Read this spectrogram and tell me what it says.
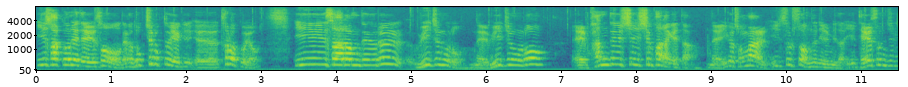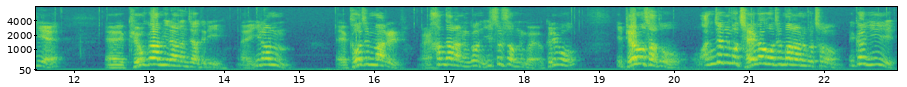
이 사건에 대해서 내가 녹취록도 얘기 에, 틀었고요. 이 사람들을 위증으로, 네, 위증으로 에, 반드시 심판하겠다. 네, 이거 정말 있을 수 없는 일입니다. 이 대선 진리에 에, 교감이라는 자들이 에, 이런 에, 거짓말을 에, 한다라는 건 있을 수 없는 거예요. 그리고 이 변호사도 완전히 뭐 제가 거짓말하는 것처럼, 그러니까 이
